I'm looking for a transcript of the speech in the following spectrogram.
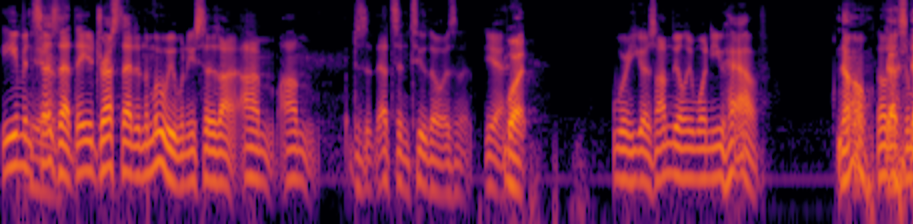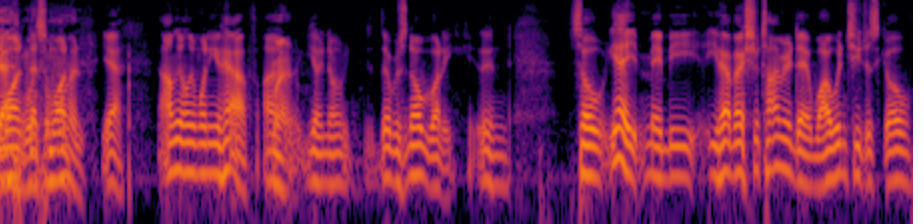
He even says that they address that in the movie when he says, I, "I'm I'm." Does it, that's in two though, isn't it? Yeah. What? Where he goes, "I'm the only one you have." No, No, that's, in one. That's in one. one. Yeah, I'm the only one you have. Uh, Right. You know, there was nobody, and so yeah, maybe you have extra time in your day. Why wouldn't you just go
